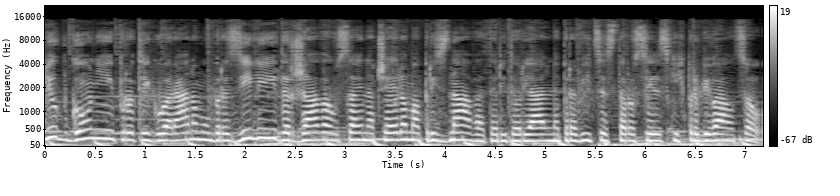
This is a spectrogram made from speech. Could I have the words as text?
Kljub gonji proti Guaranom v Braziliji država vsaj načeloma priznava teritorijalne pravice staroselskih prebivalcev.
